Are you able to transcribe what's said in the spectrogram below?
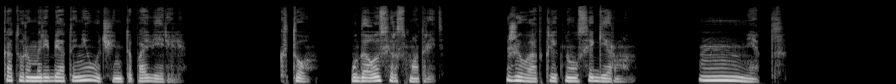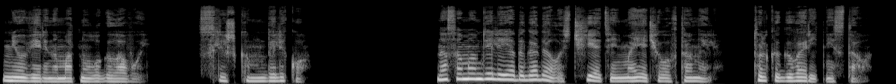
которым ребята не очень-то поверили. «Кто? Удалось рассмотреть?» — живо откликнулся Герман. «Нет», Неуверенно мотнула головой. Слишком далеко. На самом деле я догадалась, чья тень маячила в тоннеле, только говорить не стала.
